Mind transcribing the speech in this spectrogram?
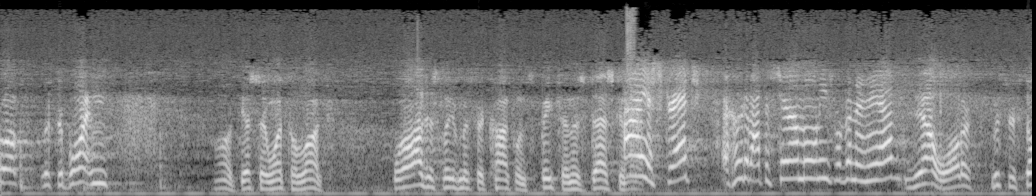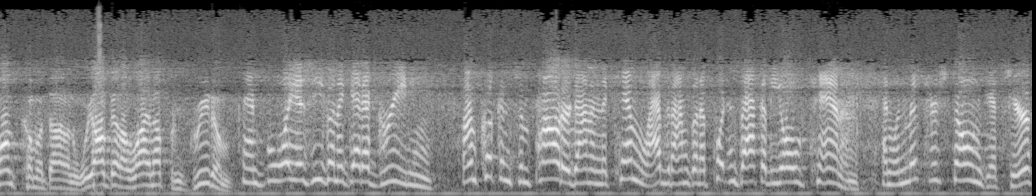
Mr. Boynton. Oh, I guess they went to lunch. Well, I'll just leave Mr. Conklin's speech on this desk and. Hiya, Stretch. I heard about the ceremonies we're going to have. Yeah, Walter. Mr. Stone's coming down, and we all got to line up and greet him. And boy, is he going to get a greeting. I'm cooking some powder down in the chem lab that I'm going to put in back of the old cannon. And when Mr. Stone gets here,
